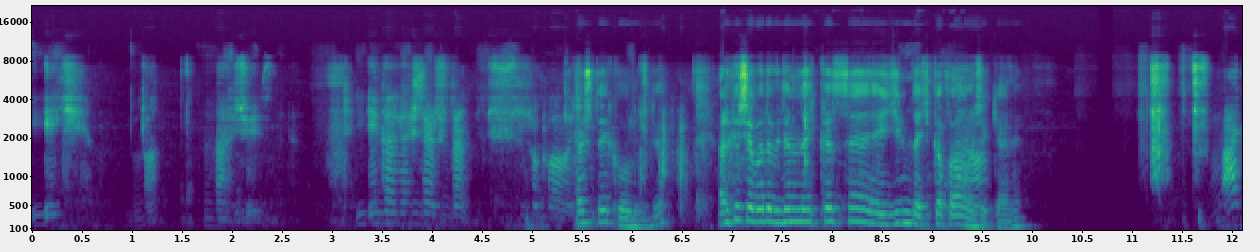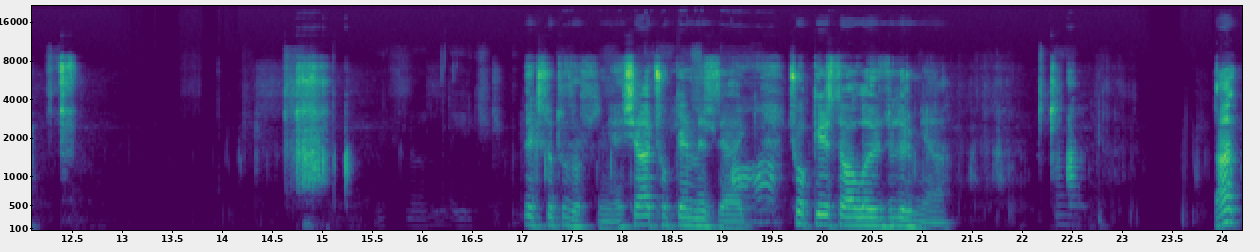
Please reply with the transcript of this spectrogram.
İlk ha şey İlk arkadaşlar şuradan şu sopa alacağım. Kaç dakika oldu video? Arkadaşlar burada videonun dakikası e, 20 dakika falan olacak yani. Eksi 30 olsun ya. İnşallah çok gelmez ya. Çok gelirse vallahi üzülürüm ya. Lan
